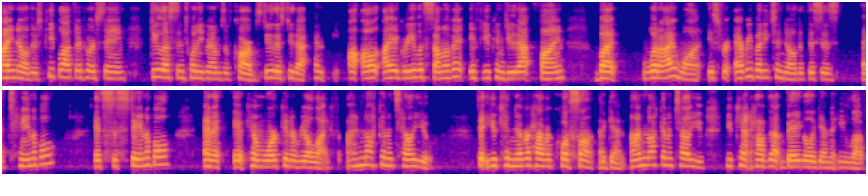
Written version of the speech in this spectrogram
I know there's people out there who are saying, do less than 20 grams of carbs, do this, do that. And I'll, I agree with some of it. If you can do that, fine. But what I want is for everybody to know that this is attainable, it's sustainable, and it, it can work in a real life. I'm not going to tell you that you can never have a croissant again. I'm not going to tell you you can't have that bagel again that you love.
